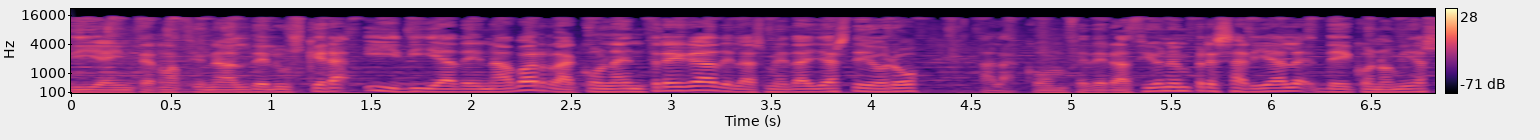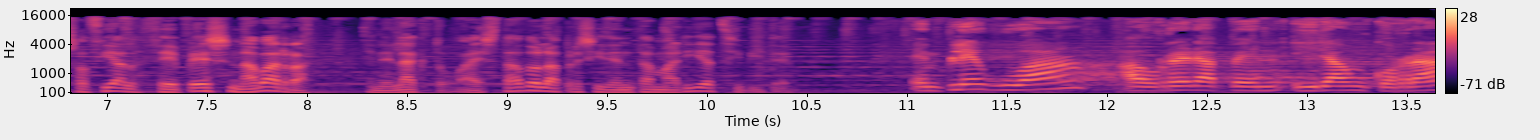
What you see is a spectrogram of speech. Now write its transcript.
Día Internacional del Euskera y Día de Navarra, con la entrega de las medallas de oro a la Confederación Empresarial de Economía Social, CEPES Navarra. En el acto ha estado la presidenta María Chivite. Enplegua, aurrerapen iraunkorra,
